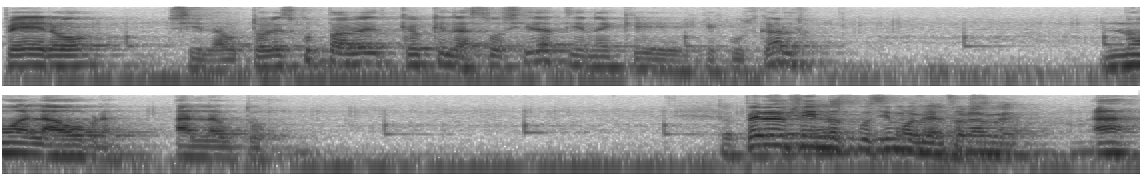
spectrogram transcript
Pero si el autor es culpable, creo que la sociedad tiene que, que juzgarlo. No a la obra, al autor. ¿Tú Pero en fin, nos pusimos espérame. Ah,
